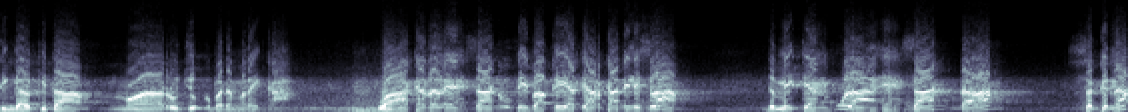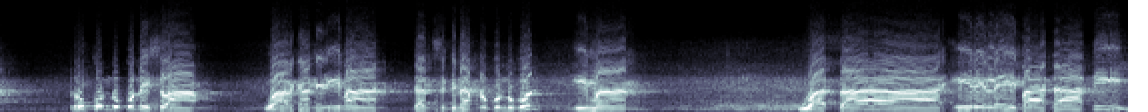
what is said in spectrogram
Tinggal kita merujuk kepada mereka. Wa kadal ihsanu fi baqiyati arkanil Islam. Demikian pula ihsan dalam segenap rukun-rukun Islam, wa arkanil iman dan segenap rukun-rukun iman. Wasairil ibadati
